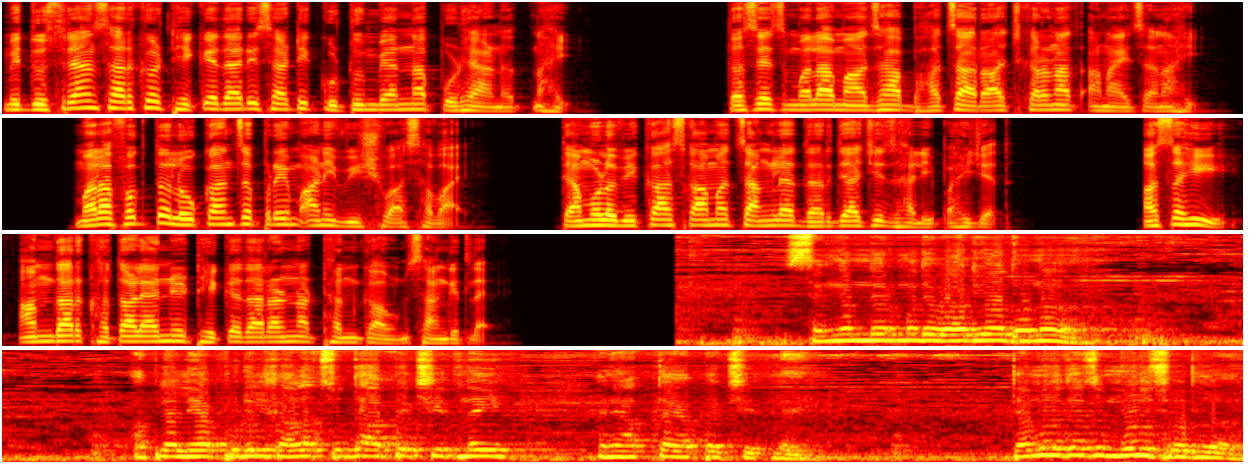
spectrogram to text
मी दुसऱ्यांसारखं ठेकेदारीसाठी कुटुंबियांना पुढे आणत नाही. तसेच मला माझा भाचा राजकारणात आणायचा नाही. मला फक्त लोकांचं प्रेम आणि विश्वास हवाय. त्यामुळे विकासकामं चांगल्या दर्जाची झाली पाहिजेत असंही आमदार खताळ यांनी ठेकेदारांना ठणकावून सांगितलंय. संगमनेरमध्ये वादविवाद होणं आपल्याला या पुढील काळात सुद्धा अपेक्षित नाही आणि आत्ताही अपेक्षित नाही. त्यामुळे त्याचं मूळ शोधलं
